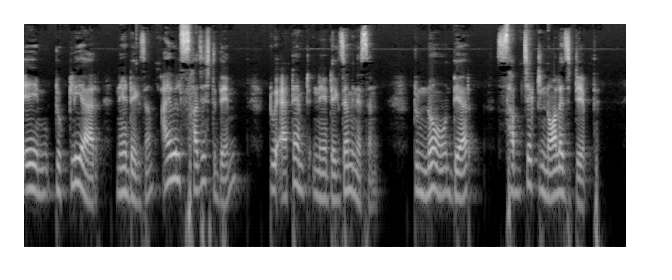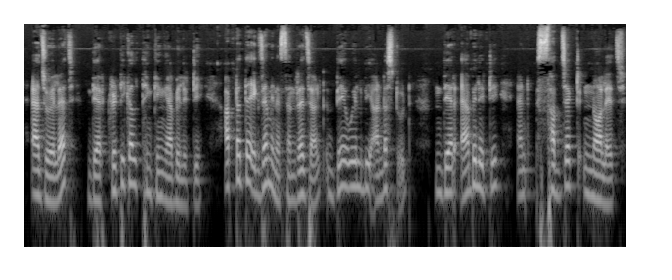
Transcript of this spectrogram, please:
aim to clear NET exam, I will suggest them to attempt NET examination to know their subject knowledge depth as well as their critical thinking ability. After the examination result, they will be understood their ability and subject knowledge.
